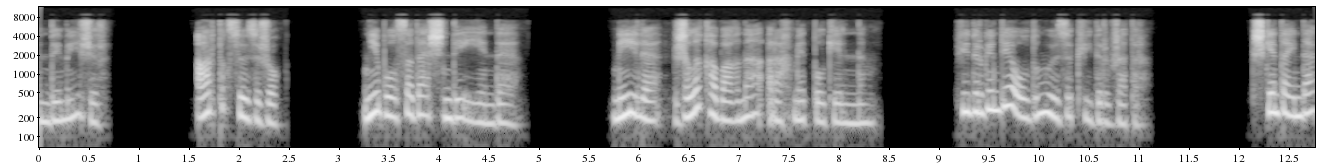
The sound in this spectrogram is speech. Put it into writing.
үндемей жүр. Артық сөзі жоқ. Не болса да ішінде енді. Мейлі жылы қабағына рахмет бұл келіннің. Күйдіргенде ұлдың өзі күйдіріп жатыр. Кішкентайында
